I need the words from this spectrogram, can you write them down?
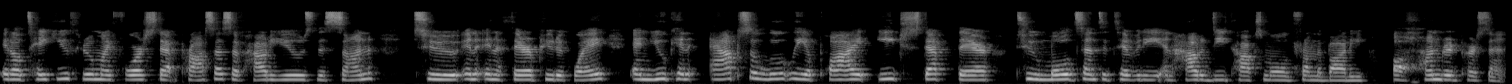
It'll take you through my four step process of how to use the sun to in, in a therapeutic way. And you can absolutely apply each step there to mold sensitivity and how to detox mold from the body a hundred percent.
